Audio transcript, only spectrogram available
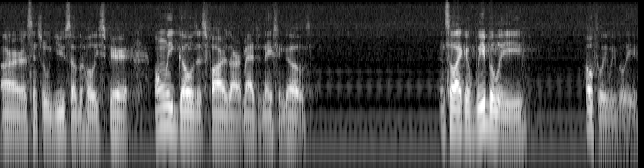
our essential use of the Holy Spirit only goes as far as our imagination goes. And so like if we believe, hopefully we believe,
